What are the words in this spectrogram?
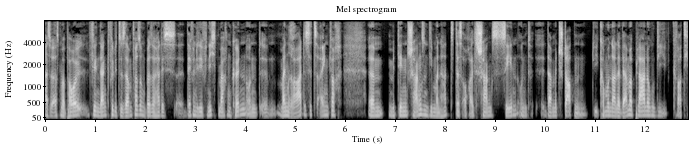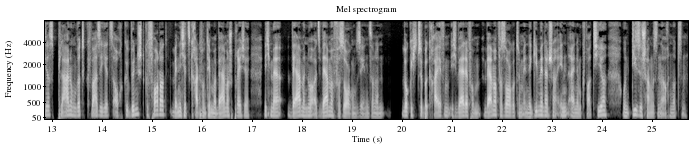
Also erstmal, Paul, vielen Dank für die Zusammenfassung. Besser hätte ich es äh, definitiv nicht machen können. Und ähm, mein Rat ist jetzt einfach, ähm, mit den Chancen, die man hat, das auch als Chance sehen und äh, damit starten. Die kommunale Wärmeplanung, die Quartiersplanung wird quasi jetzt auch gewünscht, gefordert. Wenn ich jetzt gerade vom Thema Wärme spreche, nicht mehr Wärme nur als Wärmeversorgung sehen, sondern wirklich zu begreifen, ich werde vom Wärmeversorger zum Energiemanager in einem Quartier und diese Chancen auch nutzen.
